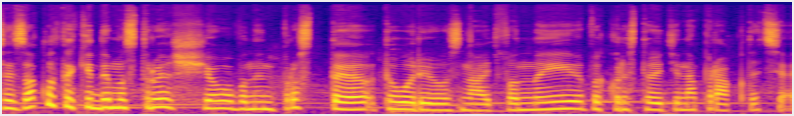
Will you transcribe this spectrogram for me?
Це заклад, який демонструє, що вони не просто теорію знають, вони використовують і на практиці.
